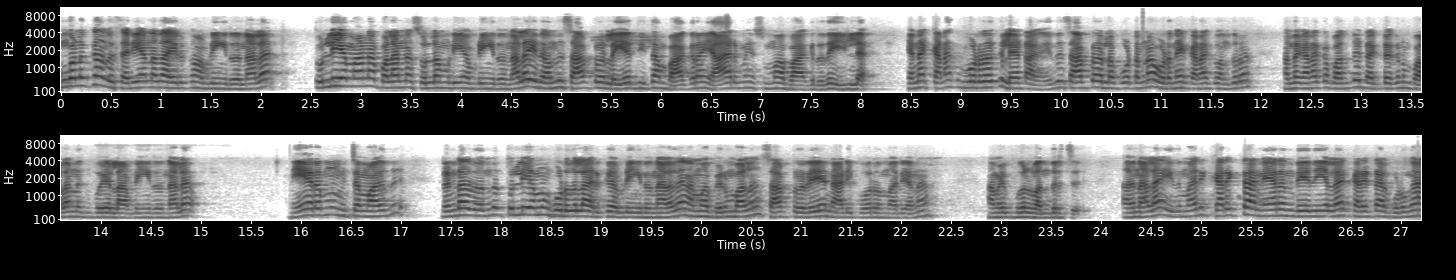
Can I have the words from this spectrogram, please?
உங்களுக்கும் அது சரியானதாக இருக்கும் அப்படிங்கிறதுனால துல்லியமான பலனை சொல்ல முடியும் அப்படிங்கிறதுனால இதை வந்து சாஃப்ட்வேரில் ஏற்றி தான் பார்க்குறோம். யாருமே சும்மா பார்க்குறதே இல்லை. ஏன்னா கணக்கு போடுறதுக்கு லேட் ஆகும். இது சாஃப்ட்வேரில் போட்டோம்னா உடனே கணக்கு வந்துடும் அந்த கணக்கை பார்த்துட்டு டக்கு டக்குன்னு பலனுக்கு போயிடலாம் அப்படிங்கிறதுனால நேரமும் மிச்சமாகுது. ரெண்டாவது வந்து துல்லியமும் கூடுதலாக இருக்குது அப்படிங்கிறதுனால தான் நம்ம பெரும்பாலும் சாஃப்ட்வேரையே நாடி போகிற மாதிரியான அமைப்புகள் வந்துருச்சு. அதனால இது மாதிரி கரெக்டாக நேரம் தேதியெல்லாம் கரெக்டாக கொடுங்க.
